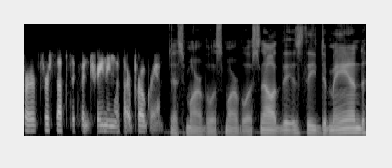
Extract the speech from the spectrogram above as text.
for for subsequent training with our program that's marvelous marvelous now is the demand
